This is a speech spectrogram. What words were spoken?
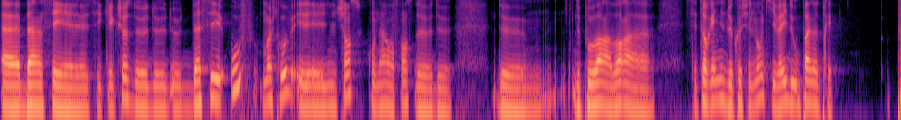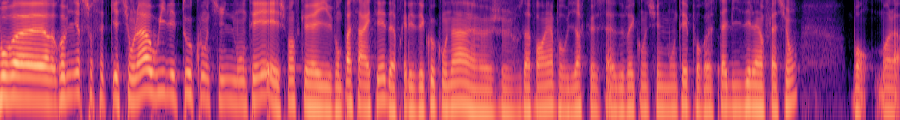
ben c'est quelque chose d'assez de, de, ouf, moi je trouve, et une chance qu'on a en France de, de, de pouvoir avoir euh, cet organisme de cautionnement qui valide ou pas notre prêt. Pour euh, revenir sur cette question-là, oui, les taux continuent de monter et je pense qu'ils ne vont pas s'arrêter. D'après les échos qu'on a, euh, je ne vous apprends rien pour vous dire que ça devrait continuer de monter pour stabiliser l'inflation. Bon, voilà,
